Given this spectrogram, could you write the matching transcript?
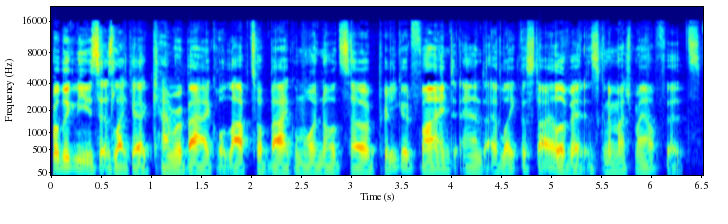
Probably gonna use it as like a camera bag or laptop bag or whatnot, so pretty good find and I like the style of it. It's gonna match my outfits.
